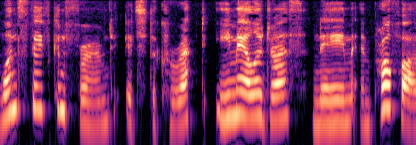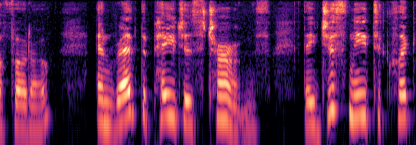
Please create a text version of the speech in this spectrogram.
Once they've confirmed it's the correct email address, name, and profile photo, and read the page's terms, they just need to click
